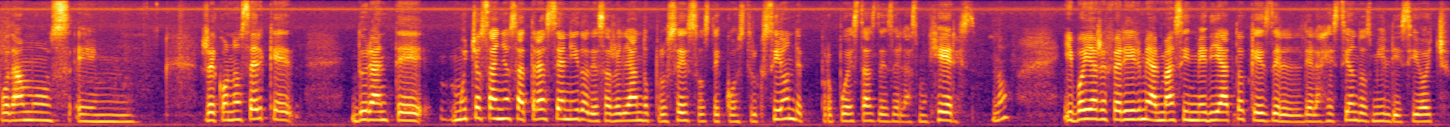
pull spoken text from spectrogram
podamos em, reconocer que durante muchos años atrás se han ido desarrollando procesos de construcción de propuestas desde las mujeres, ¿no? Y voy a referirme al más inmediato, que es del, de la gestión 2018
